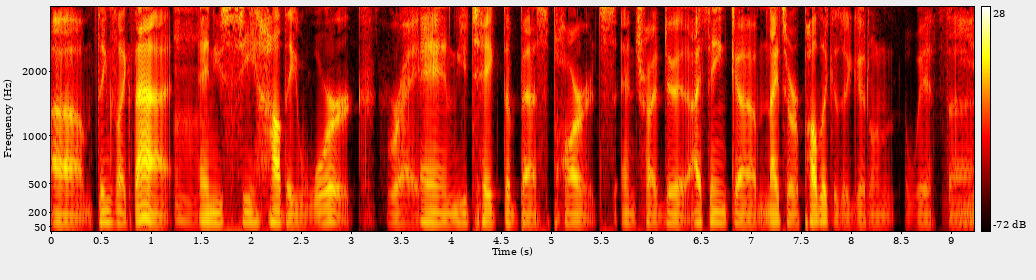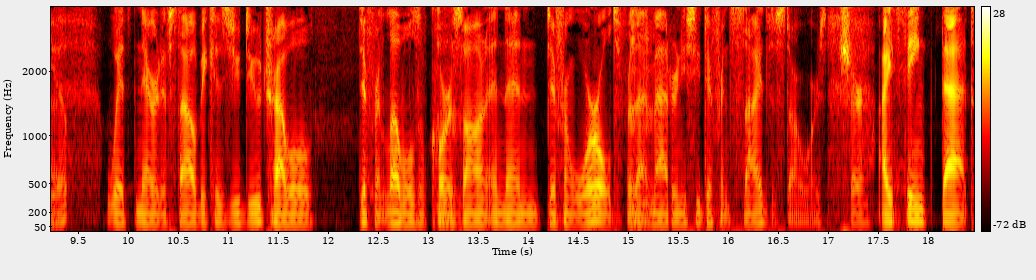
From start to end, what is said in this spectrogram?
um, things like that, and you see how they work right. and you take the best parts and try to do it. I think um, Knights of Republic is a good one with uh, Yep. With narrative style because you do travel different levels of Coruscant mm-hmm. and then different worlds for that mm-hmm. matter, and you see different sides of Star Wars. Sure. I think that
